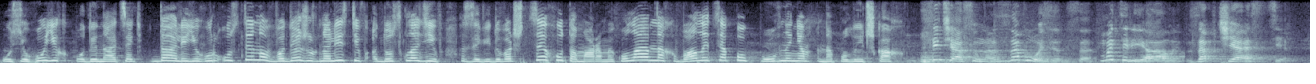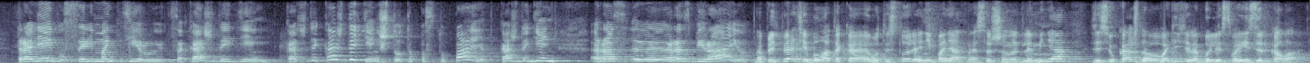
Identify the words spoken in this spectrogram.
Усього їх 11. Далі Єгор Устинов веде журналістів до складів. Завідувач цеху Тамара Миколаївна хвалиться поповненням на поличках. Сейчас у нас завозятся материалы, запчасти. Троллейбусы ремонтируются каждый день. Каждый, каждый день что-то поступает, каждый день раз, э, разбирают. На предприятии была такая вот история, непонятная совершенно для меня. Здесь у каждого водителя были свои зеркала.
